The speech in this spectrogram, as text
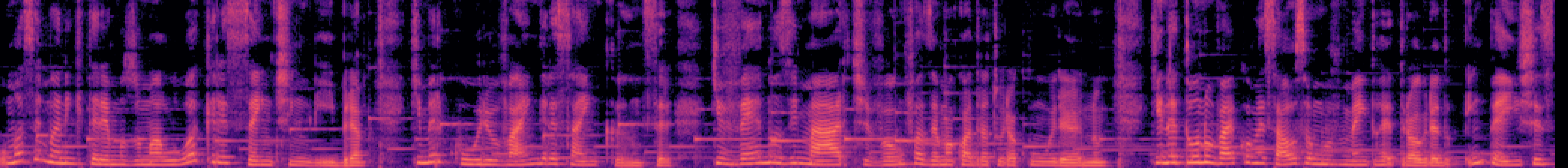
Uma semana em que teremos uma lua crescente em Libra, que Mercúrio vai ingressar em Câncer, que Vênus e Marte vão fazer uma quadratura com Urano, que Netuno vai começar o seu movimento retrógrado em Peixes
